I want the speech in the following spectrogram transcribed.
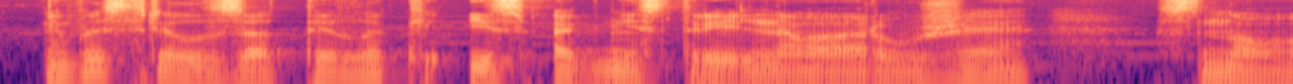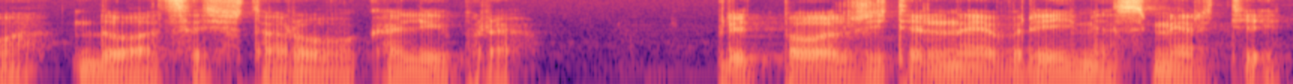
– выстрел в затылок из огнестрельного оружия снова 22-го калибра. Предположительное время смерти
